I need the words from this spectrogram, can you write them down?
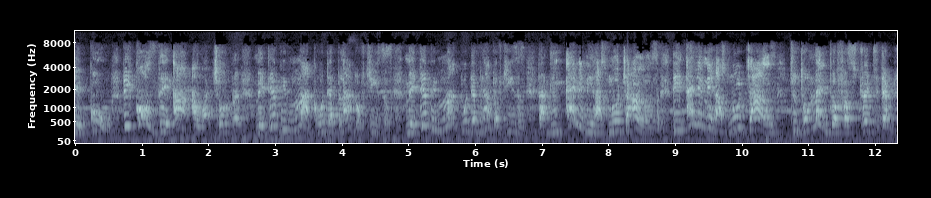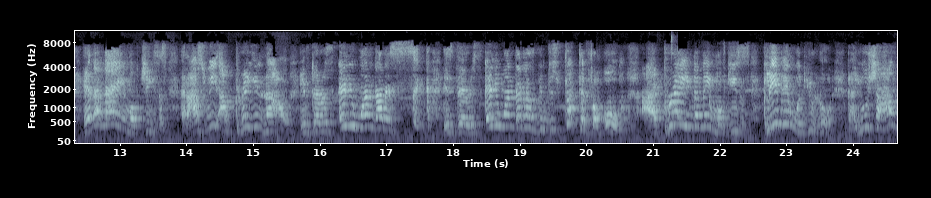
they go because they are our children may they be marked with the blood of jesus. May they be marked with the blood of jesus that the enemy has no chance the enemy has no chance to torment or frustrate them in the name of jesus. And as we are praying now if there is anyone that is sick if there is anyone that has been distracted from home i pray in the name of jesus pleading with you lord that you shall have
